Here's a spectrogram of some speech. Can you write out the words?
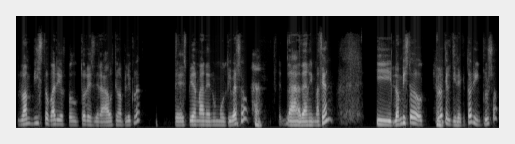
lo han visto varios productores de la última película, de Spider-Man en un multiverso, Ja. la de animación, y lo han visto, creo Hmm. que el director incluso,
